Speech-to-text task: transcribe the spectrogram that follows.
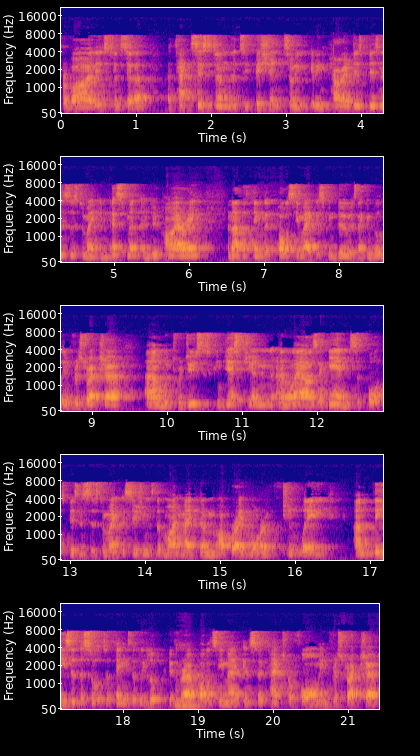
provide is to set a, a tax system that's efficient, so it encourages businesses to make investment and do hiring. Another thing that policymakers can do is they can build infrastructure um, which reduces congestion and allows, again, supports businesses to make decisions that might make them operate more efficiently. Um, these are the sorts of things that we look to for mm-hmm. our policymakers. So tax reform, infrastructure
